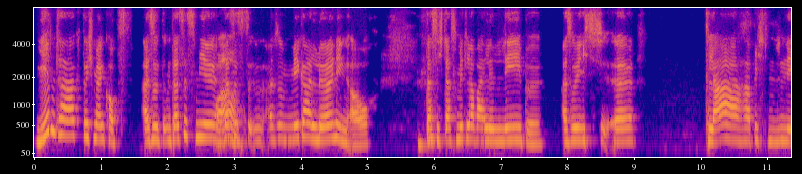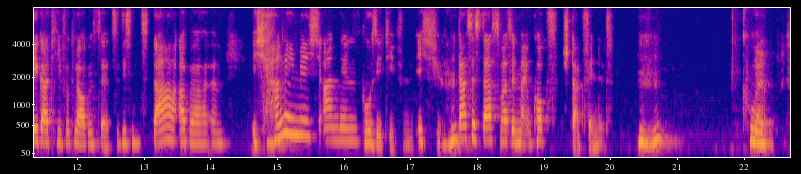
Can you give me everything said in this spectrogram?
jeden Tag durch meinen Kopf. Also, und das ist mir, wow. das ist also mega Learning auch, mhm. dass ich das mittlerweile lebe also ich, äh, klar habe ich negative Glaubenssätze, die sind da, aber ähm, ich hangel mich an den positiven. Ich, mhm. das ist das, was in meinem Kopf stattfindet. Mhm. Cool. Ja.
